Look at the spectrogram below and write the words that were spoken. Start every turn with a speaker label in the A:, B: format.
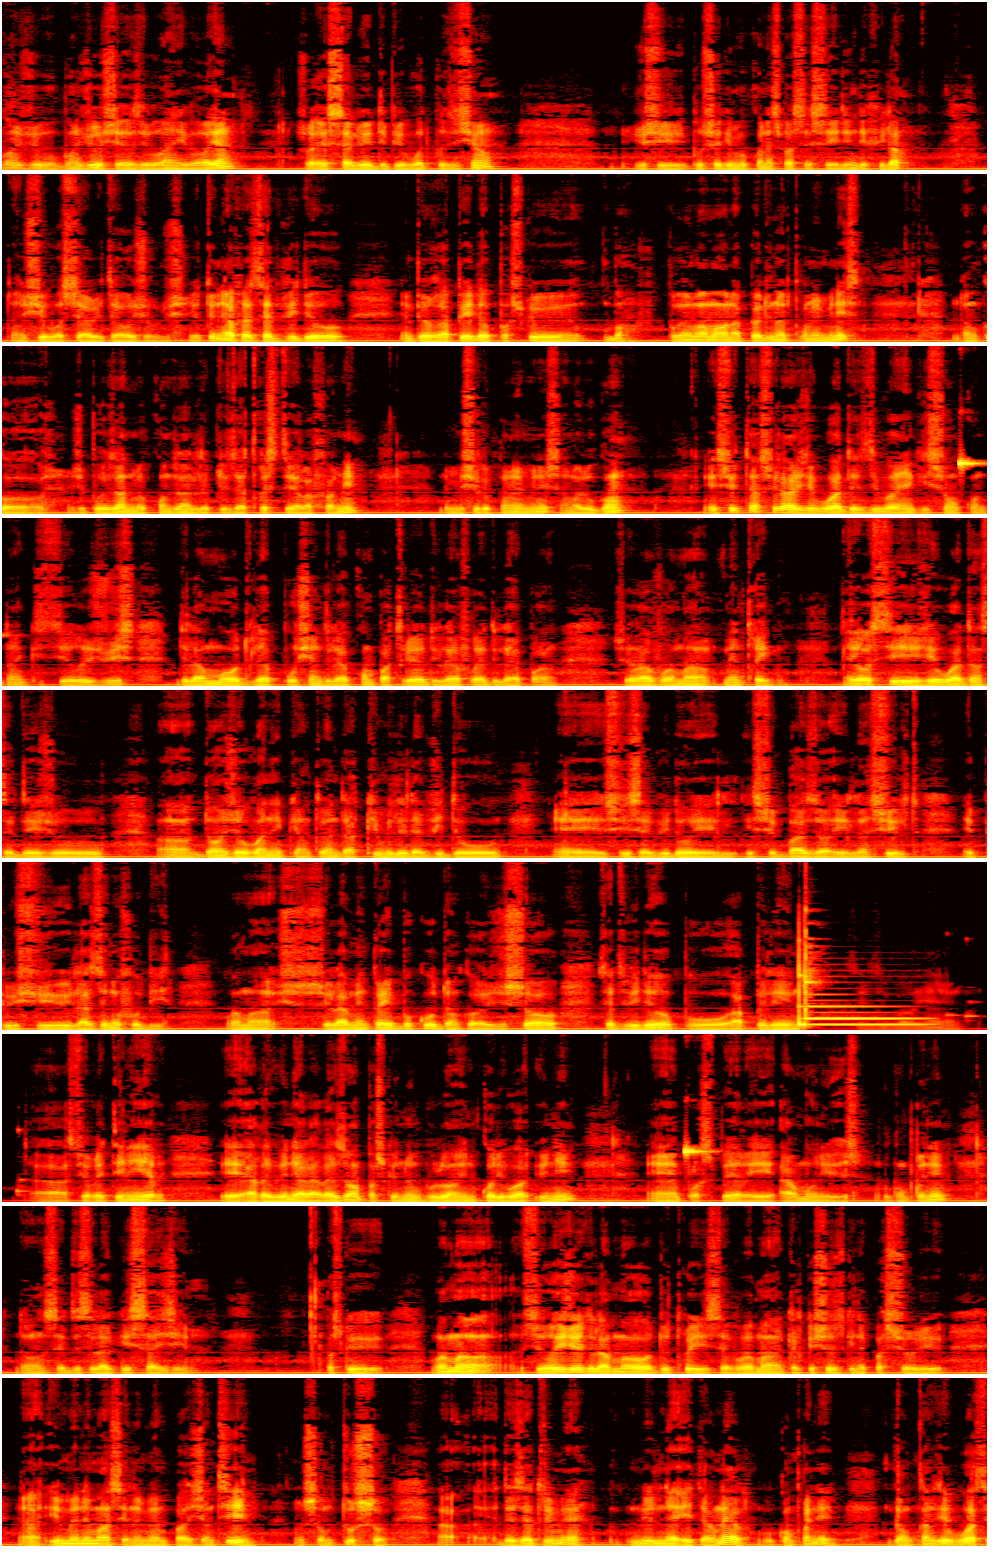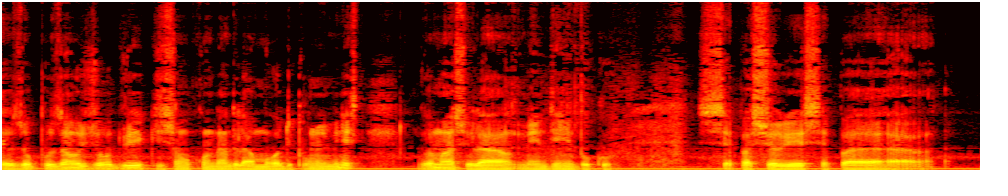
A: Bonjour, bonjour chers Ivoiriens et Ivoiriennes. Soyez salués depuis votre position. Je suis, pour ceux qui ne me connaissent pas, c'est Céline Defila. Donc, je suis votre serviteur aujourd'hui. J'ai tenu à faire cette vidéo un peu rapide parce que, bon, pour le moment, on a perdu notre Premier ministre. Donc, euh, je présente mes condoléances les plus attristées à la famille de Monsieur le Premier ministre, Amadou Gon. Et suite à cela, je vois des Ivoiriens qui sont contents, qui se réjouissent de la mort de leurs prochains, de leurs compatriotes, de leurs frères, de leurs parents. Cela vraiment m'intrigue. Et aussi, je vois dans ces deux jours, euh, Don Giovanni qui est en train d'accumuler des vidéos. Et sur ces vidéos, il, il se base, il insulte. Et puis sur la xénophobie. Vraiment, cela m'intrigue beaucoup. Donc, euh, je sors cette vidéo pour appeler à se retenir et à revenir à la raison parce que nous voulons une Côte d'Ivoire unie, prospère et harmonieuse. Vous comprenez? Donc, c'est de cela qu'il s'agit. Parce que vraiment, se réjouir de la mort d'autrui, c'est vraiment quelque chose qui n'est pas sérieux. Euh, humainement, ce n'est même pas gentil. Nous sommes tous euh, des êtres humains. Nul n'est éternel, vous comprenez. Donc quand je vois ces opposants aujourd'hui qui sont condamnés de la mort du Premier ministre, vraiment cela m'indigne beaucoup. C'est pas sérieux, c'est pas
